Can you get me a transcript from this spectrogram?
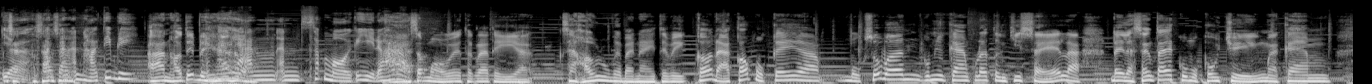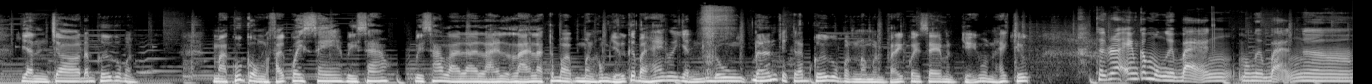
dạ Sao- sao- anh, sao? anh anh hỏi tiếp đi à, anh hỏi tiếp đi em thấy là anh anh sắp mồi cái gì đó à rồi sắp mồi thật ra thì sẽ sao hỏi luôn về bài này. Tại vì có đã có một cái à, một số bên cũng như cam cũng đã từng chia sẻ là đây là sáng tác của một câu chuyện mà cam dành cho đám cưới của mình. Mà cuối cùng là phải quay xe. Vì sao? Vì sao lại lại lại lại là cái bài mình không giữ cái bài hát đó dành luôn đến cho cái đám cưới của mình mà mình phải quay xe mình chuyển mình hát trước? Thực ra em có một người bạn một người bạn ờ,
